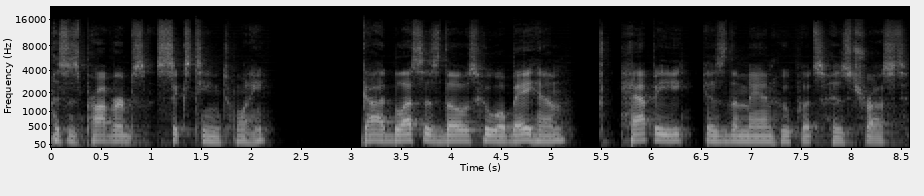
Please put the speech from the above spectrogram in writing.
This is Proverbs 16:20. God blesses those who obey him. Happy is the man who puts his trust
